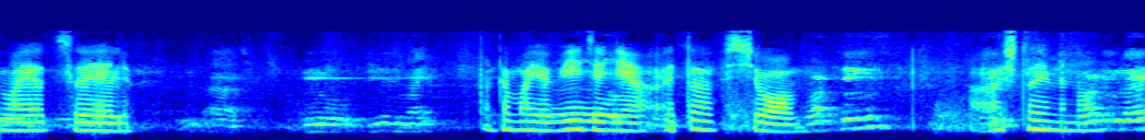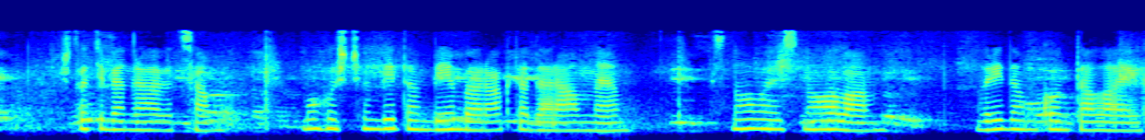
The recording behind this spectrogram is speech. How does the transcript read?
моя цель. Это мое видение, это все. А что именно? Что тебе нравится? Мухуш чумбитам бимба ракта дарамме. Снова и снова. Вридам кунталайх.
